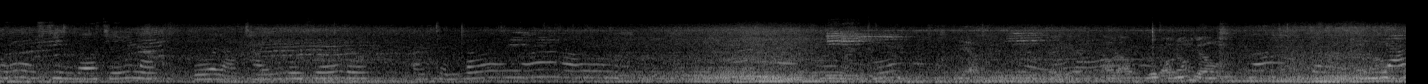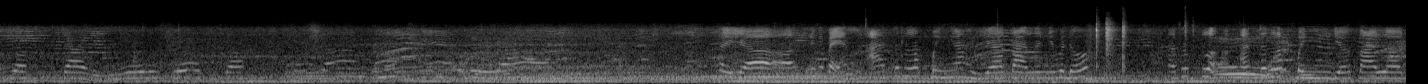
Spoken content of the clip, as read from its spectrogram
Ô, ờ, xin bỏ chí là vừa là thấy con số đâu anh chẳng đó nhớ đâu Đậu đậu, cứ đậu nón vô. thì à, nếu các bạn ai thích lắc pin nha thì giơ tay lên nha mấy đứa. Ai thích ai thích lắc pin giơ tay lên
